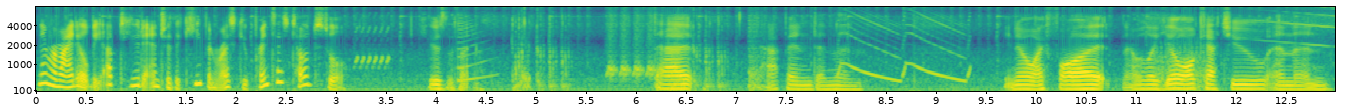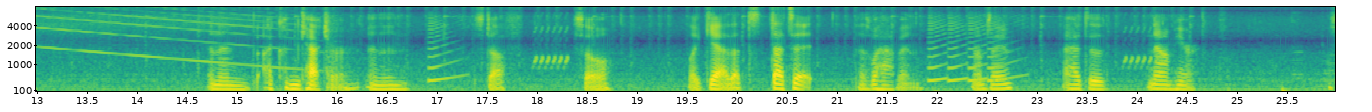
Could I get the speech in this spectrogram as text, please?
Never mind, it'll be up to you to enter the keep and rescue Princess Toadstool. Here's the thing. That happened, and then, you know, I fought, and I was like, yo, I'll catch you, and then, and then I couldn't catch her, and then stuff. So, like, yeah, that's, that's it. That's what happened. You know what I'm saying? I had to, now I'm here.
